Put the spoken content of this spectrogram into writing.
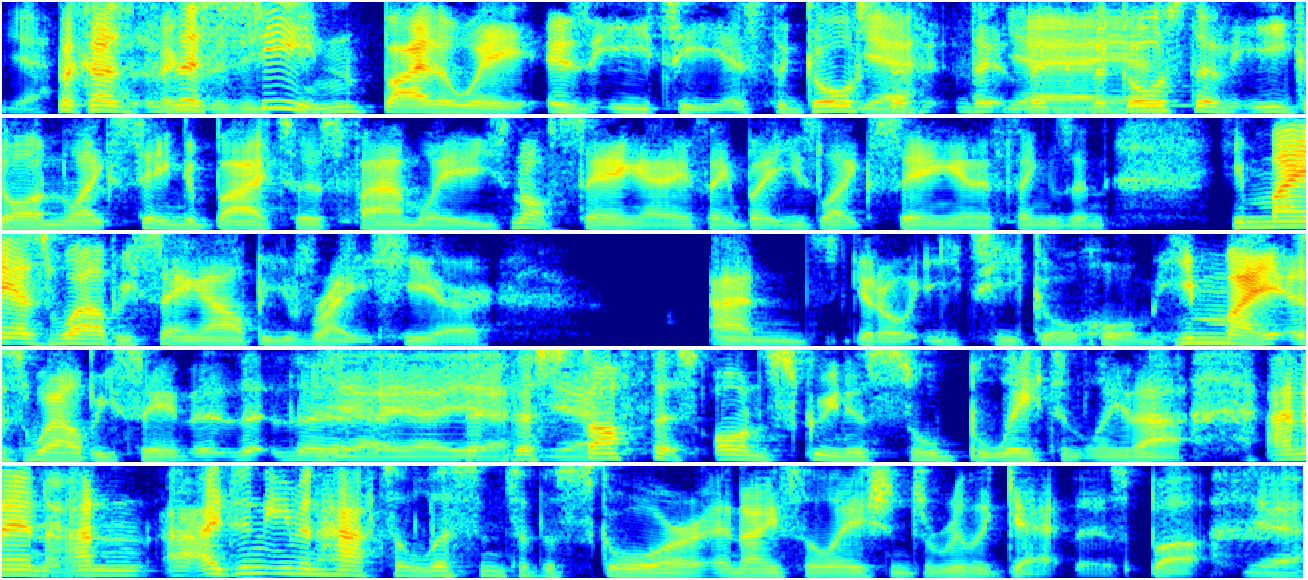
yeah. Because I figured the E scene, by the way, is ET. It's the ghost Yeah, of the, yeah, the, the yeah. ghost of Egon like saying goodbye to his family. He's not saying anything, but he's like saying things and he might as well be saying, I'll be right here. And you know, ET go home. He might as well be saying the the, the, Yeah, yeah, the, yeah, the yeah. stuff that's on screen is so blatantly that. And then and I didn't even have to listen to the score in isolation to really get this, but Yeah,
